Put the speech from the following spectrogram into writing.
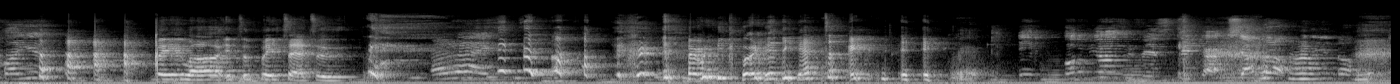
for you. Fake mom, it's a fake tattoo. All right. I recorded the entire thing. It obvious is a sticker. Shut up.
